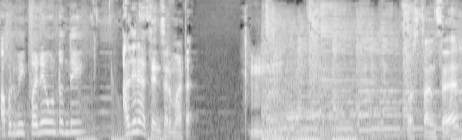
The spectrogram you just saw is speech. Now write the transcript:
అప్పుడు మీకు పని ఉంటుంది? అది నా సెన్స్ అనమాట వస్తాను sir.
